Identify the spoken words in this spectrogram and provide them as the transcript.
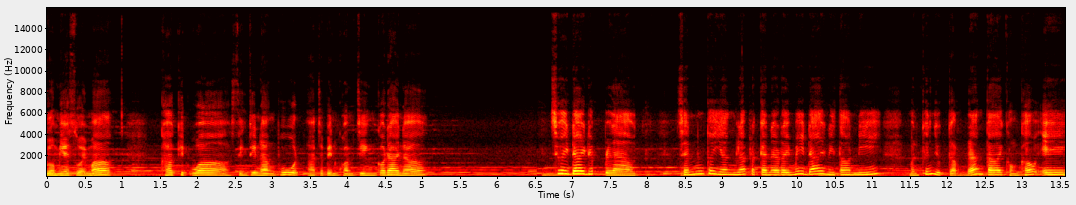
ตัวเมียสวยมาก ข้าคิดว่าสิ่งที่นางพูดอาจจะเป็นความจริงก็ได้นะ ช่วยได้หรือเปล่า ฉันก็ยังรับประกันอะไรไม่ได้ในตอนนี้ มันขึ้นอยู่กับร่างกายของเขาเอง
